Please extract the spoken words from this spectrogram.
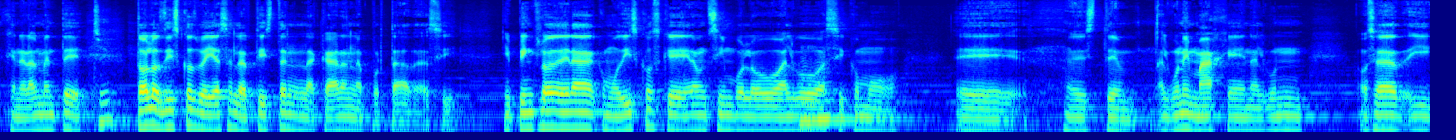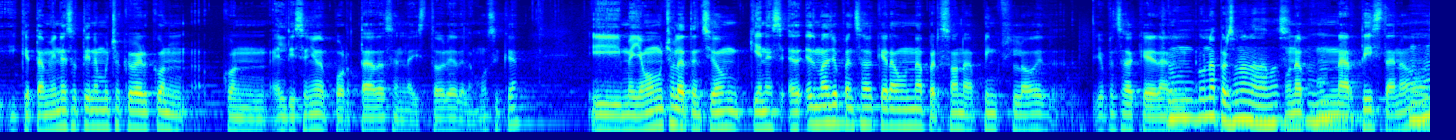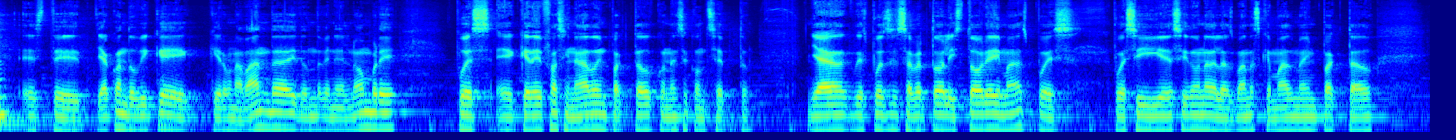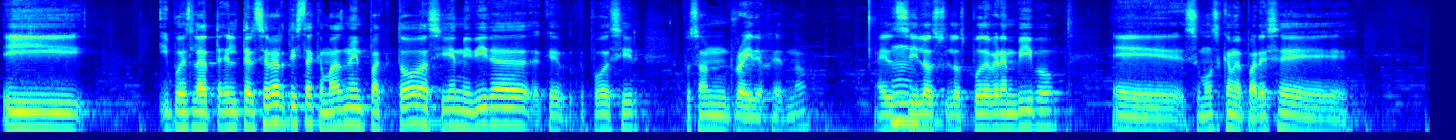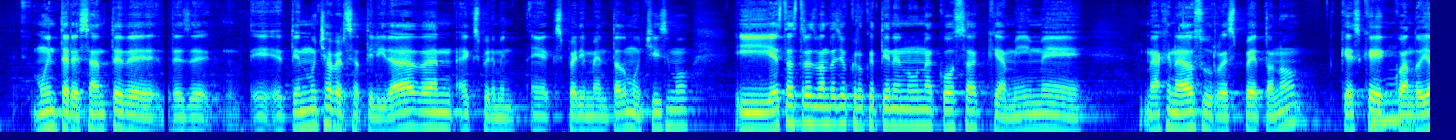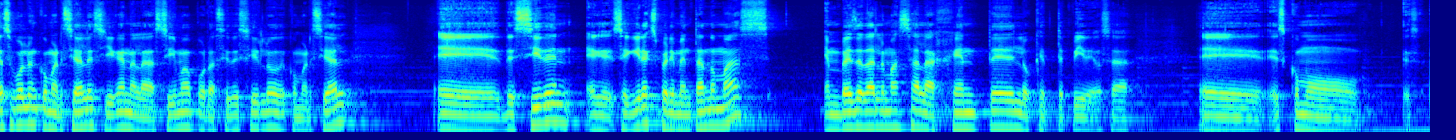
generalmente todos los discos veías al artista en la cara, en la portada, así. Y Pink Floyd era como discos que era un símbolo o algo así como, eh, este, alguna imagen, algún, o sea, y, y, que también eso tiene mucho que ver con, con el diseño de portadas en la historia de la música. Y me llamó mucho la atención quién es. Es más, yo pensaba que era una persona, Pink Floyd. Yo pensaba que era. una persona nada más. Una, Un artista, ¿no? este Ya cuando vi que, que, era una banda y dónde venía el nombre, pues eh, quedé fascinado, impactado con ese concepto. Ya después de saber toda la historia y más, pues, pues sí, he sido una de las bandas que más me ha impactado. Y, y pues la, el tercer artista que más me impactó así en mi vida, que puedo decir pues son Radiohead, ¿no? Ellos sí mm. los, los, pude ver en vivo. Eh, su música me parece muy interesante de, desde eh, eh, tienen mucha versatilidad han experimentado muchísimo y estas tres bandas yo creo que tienen una cosa que a mí me, me ha generado su respeto no que es que cuando ya se vuelven comerciales llegan a la cima por así decirlo de comercial deciden seguir experimentando más en vez de darle más a la gente lo que te pide. O sea, eh, es como.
